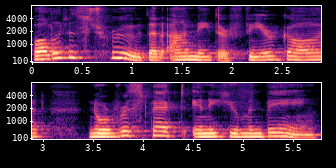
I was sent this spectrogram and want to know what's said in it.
While it is true that I neither fear God nor respect any human being,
